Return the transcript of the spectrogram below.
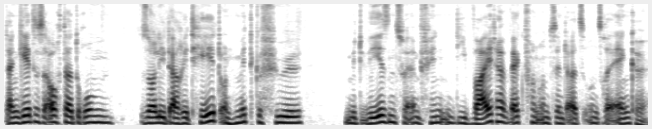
Dann geht es auch darum, Solidarität und Mitgefühl mit Wesen zu empfinden, die weiter weg von uns sind als unsere Enkel.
